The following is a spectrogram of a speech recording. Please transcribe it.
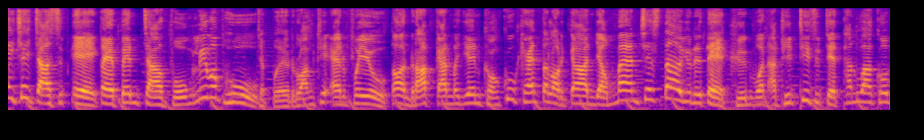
ไม่ใช่จ่าสิบเอก แต่เป็นจ่าฝูงลิเวอร์พูลจะเปิดรังที่แอนฟิลด์ต้อนรับการมาเยือนของคู่แข่งตลอดการอย่างแมนเชสเตอร์ยูไนเต็ดคืนวันอาทิตย์ที่ 17 ธันวาคม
